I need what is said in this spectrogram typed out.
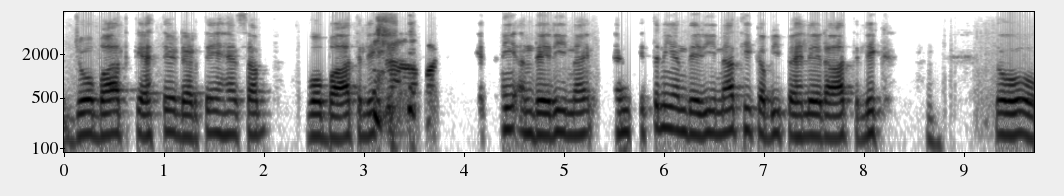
जो बात कहते डरते हैं सब वो बात लिख इतनी अंधेरी ना इतनी अंधेरी ना थी कभी पहले रात लिख। तो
